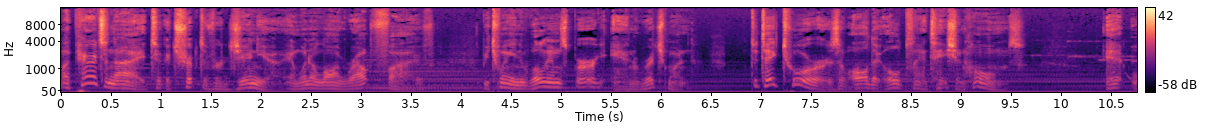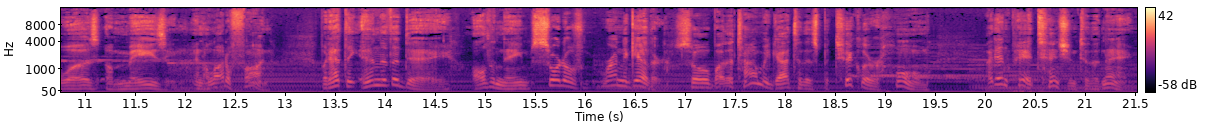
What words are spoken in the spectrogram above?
My parents and I took a trip to Virginia and went along Route 5 between Williamsburg and Richmond to take tours of all the old plantation homes. It was amazing and a lot of fun. But at the end of the day, all the names sort of run together. So by the time we got to this particular home, I didn't pay attention to the name.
